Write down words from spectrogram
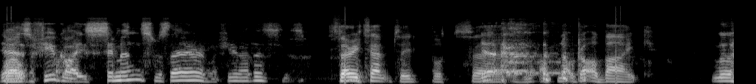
Yeah, Well, there's a few guys. Simmons was there, and a few others. It's- very tempted, but uh, Yeah. I've, not, I've not got a bike. No.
